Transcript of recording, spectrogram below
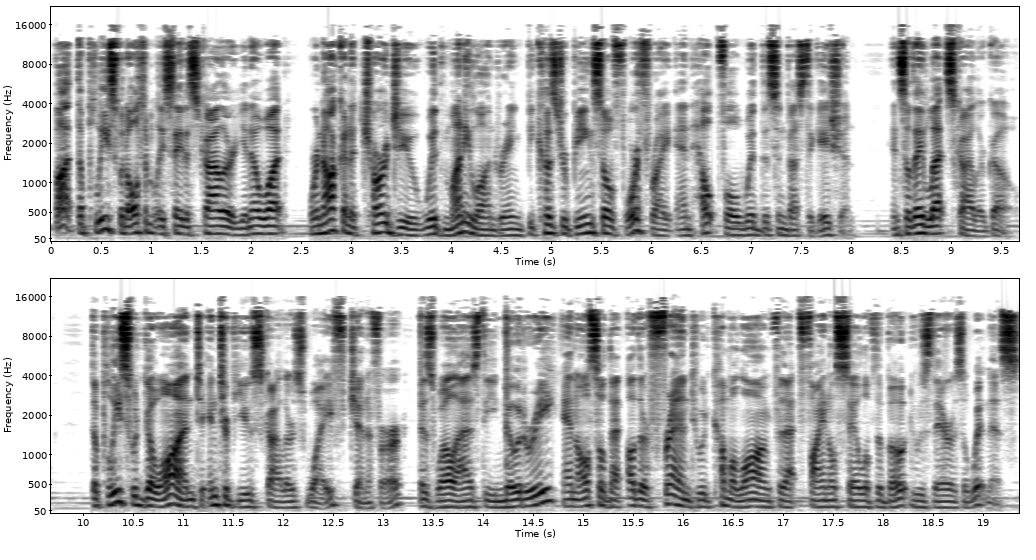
But the police would ultimately say to Skylar, you know what? We're not going to charge you with money laundering because you're being so forthright and helpful with this investigation. And so they let Skylar go. The police would go on to interview Skylar's wife, Jennifer, as well as the notary and also that other friend who had come along for that final sale of the boat who was there as a witness.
